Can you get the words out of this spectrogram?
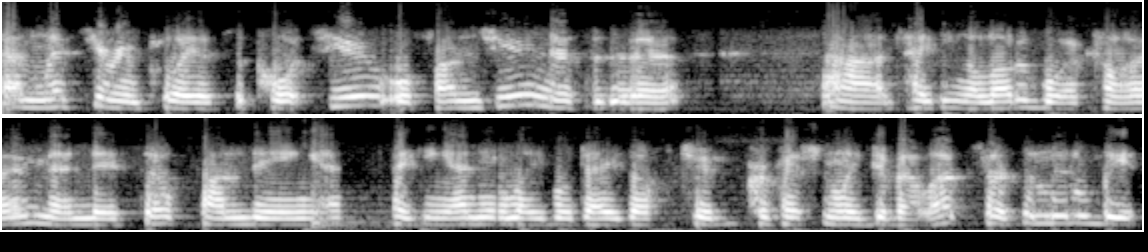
unless your employer supports you or funds you, nurses are uh, taking a lot of work home and they're self-funding and taking annual leave or days off to professionally develop. So it's a little bit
